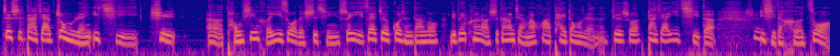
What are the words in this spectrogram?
这是大家众人一起去。呃，同心合意做的事情，所以在这个过程当中，李飞坤老师刚刚讲的话太动人了，就是说大家一起的、一起的合作，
